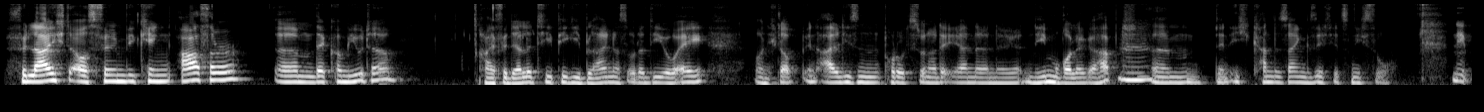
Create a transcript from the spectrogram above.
vielleicht aus Filmen wie King Arthur, ähm, Der Commuter, High Fidelity, Piggy Blinders oder DOA. Und ich glaube, in all diesen Produktionen hat er eher eine, eine Nebenrolle gehabt, mhm. ähm, denn ich kannte sein Gesicht jetzt nicht so. Nee,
